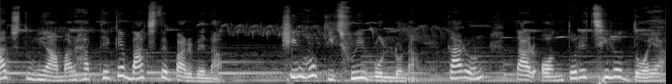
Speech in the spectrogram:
আজ তুমি আমার হাত থেকে বাঁচতে পারবে না। সিংহ কিছুই বলল না, কারণ তার অন্তরে ছিল দয়া।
